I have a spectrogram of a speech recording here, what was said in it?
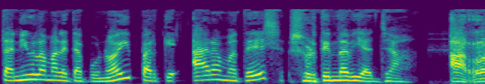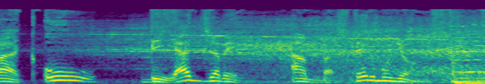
Teniu la maleta a punt, oi? Perquè ara mateix sortim de viatjar. A RAC1, Viatge bé, amb Esther Muñoz.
